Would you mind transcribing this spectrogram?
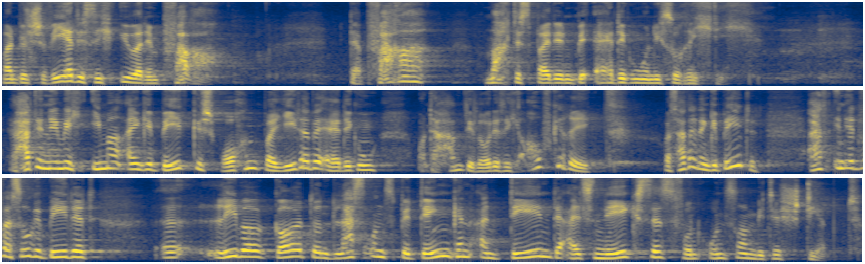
Man beschwerte sich über den Pfarrer. Der Pfarrer macht es bei den Beerdigungen nicht so richtig. Er hatte nämlich immer ein Gebet gesprochen bei jeder Beerdigung und da haben die Leute sich aufgeregt. Was hat er denn gebetet? Er hat in etwas so gebetet, äh, lieber Gott, und lass uns bedenken an den, der als nächstes von unserer Mitte stirbt.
